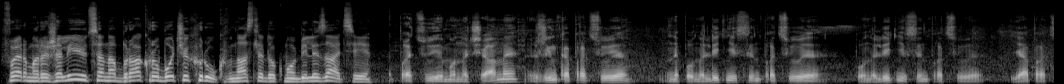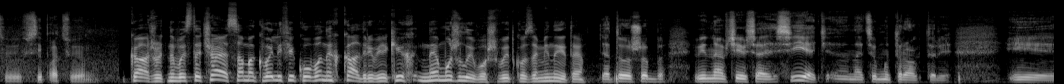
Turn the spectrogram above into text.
Фермери жаліються на брак робочих рук внаслідок мобілізації. Працюємо ночами, жінка працює, неповнолітній син працює, повнолітній син працює, я працюю, всі працюємо. Кажуть, не вистачає саме кваліфікованих кадрів, яких неможливо швидко замінити. Для того, щоб він навчився сіяти на цьому тракторі, і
